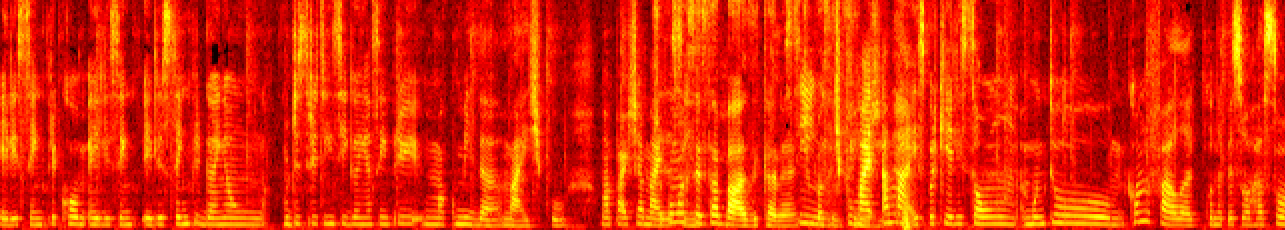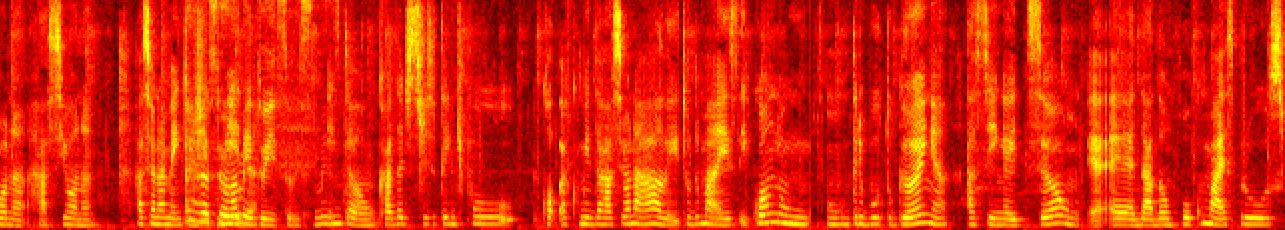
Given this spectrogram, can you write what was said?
eles sempre com, eles, sempre, eles sempre ganham. O distrito em si ganha sempre uma comida mais, tipo, uma parte a mais. Tipo assim. uma cesta básica, né? Sim, tipo, assim, tipo mais, a mais, porque eles são muito. Quando fala, quando a pessoa raciona, raciona, racionamento é, de racionamento, comida. isso, isso mesmo. Então, cada distrito tem, tipo, a comida racionada e tudo mais. E quando um, um tributo ganha, assim, a edição é, é dada um pouco mais pros,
